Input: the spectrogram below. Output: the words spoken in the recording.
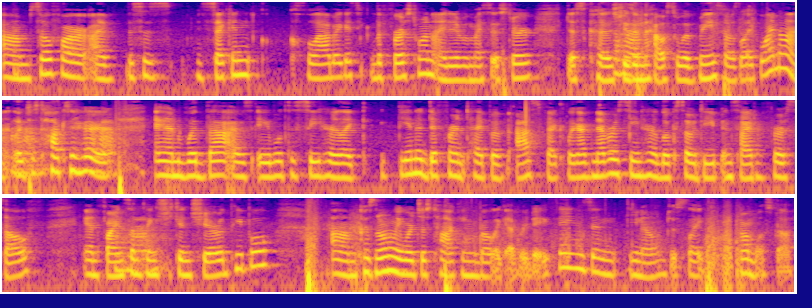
um so far I've this is my second collab i guess the first one i did with my sister just because uh-huh. she's in the house with me so i was like why not uh-huh. like just uh-huh. talk to her uh-huh. and with that i was able to see her like be in a different type of aspect like i've never seen her look so deep inside of herself and find uh-huh. something she can share with people because um, normally we're just talking about like everyday things and you know just like normal stuff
